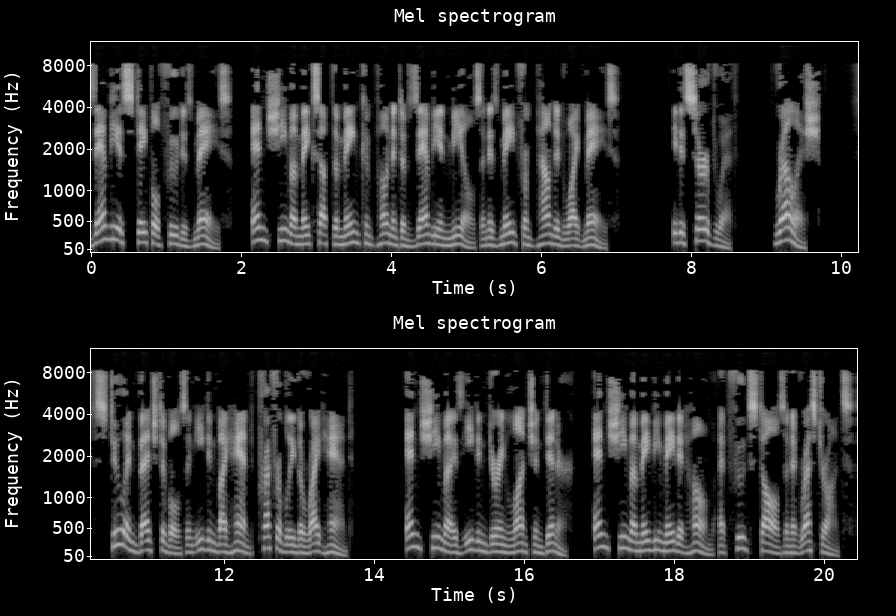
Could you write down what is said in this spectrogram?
Zambia's staple food is maize. Nshima makes up the main component of Zambian meals and is made from pounded white maize. It is served with relish, stew and vegetables and eaten by hand preferably the right hand. Nshima is eaten during lunch and dinner. Nshima may be made at home, at food stalls and at restaurants.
